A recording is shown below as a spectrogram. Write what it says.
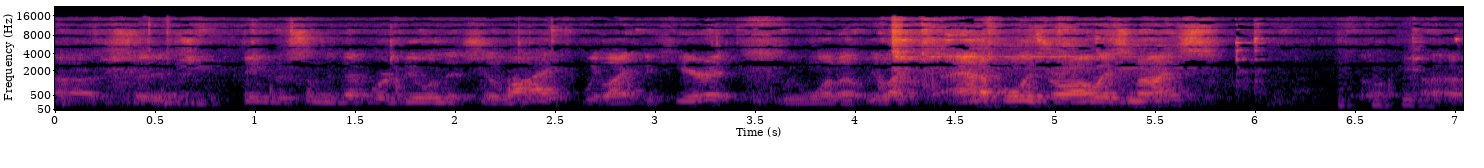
uh, so if you think there's something that we're doing that you like, we like to hear it. We want to. We like attaboys are always nice. Uh,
